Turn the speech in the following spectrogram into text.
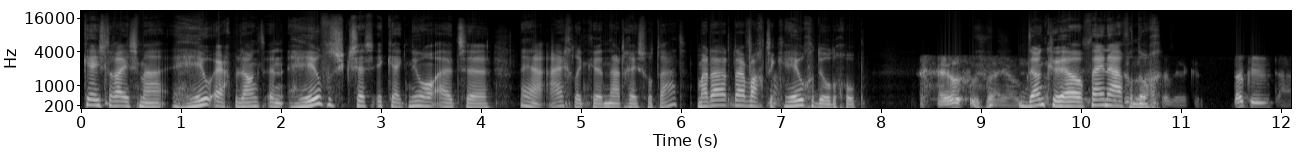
Kees Drijsma, heel erg bedankt en heel veel succes. Ik kijk nu al uit, uh, nou ja, eigenlijk uh, naar het resultaat. Maar daar, daar wacht ik heel geduldig op. Heel goed, wij ook. Dank u wel. Fijne avond nog. Dank u. Dag.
